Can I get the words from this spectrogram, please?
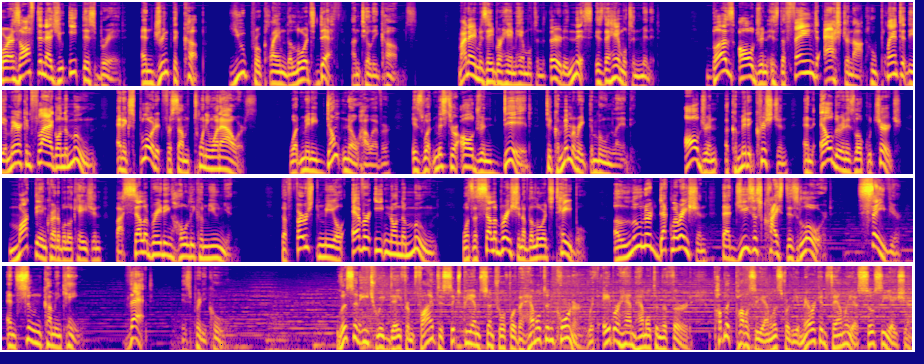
For as often as you eat this bread and drink the cup, you proclaim the Lord's death until he comes. My name is Abraham Hamilton III, and this is the Hamilton Minute. Buzz Aldrin is the famed astronaut who planted the American flag on the moon and explored it for some 21 hours. What many don't know, however, is what Mr. Aldrin did to commemorate the moon landing. Aldrin, a committed Christian and elder in his local church, marked the incredible occasion by celebrating Holy Communion. The first meal ever eaten on the moon was a celebration of the Lord's table, a lunar declaration that Jesus Christ is Lord, Savior, and soon coming King. That is pretty cool. Listen each weekday from 5 to 6 p.m. Central for the Hamilton Corner with Abraham Hamilton III, public policy analyst for the American Family Association.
